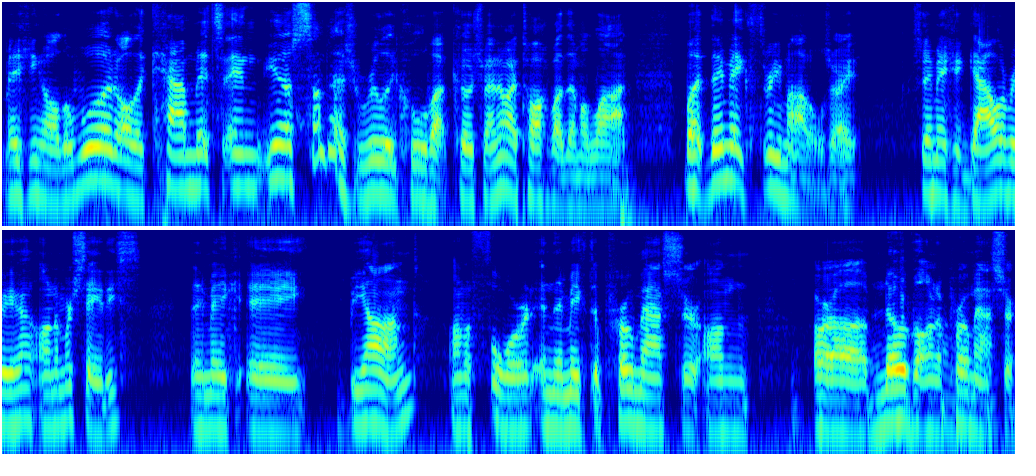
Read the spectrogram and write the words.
making all the wood, all the cabinets, and you know sometimes really cool about Coachmen. I know I talk about them a lot, but they make three models, right? So they make a Galleria on a Mercedes, they make a Beyond on a Ford, and they make the ProMaster on or a Nova on a ProMaster.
